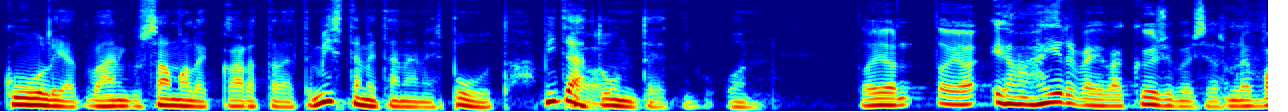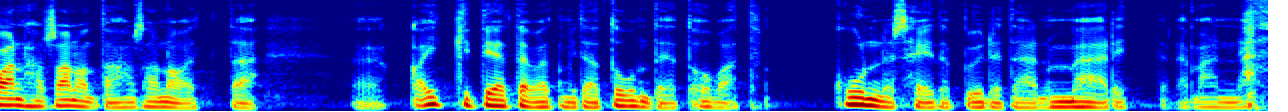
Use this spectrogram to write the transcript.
kuulijat vähän niin kuin samalle kartalle, että mistä me tänään edes puhutaan, mitä Joo. tunteet niin kuin on. Toi on, toi on ihan hirveän hyvä kysymys ja semmoinen vanha sanontahan sanoo, että kaikki tietävät, mitä tunteet ovat, kunnes heitä pyydetään määrittelemään ne.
